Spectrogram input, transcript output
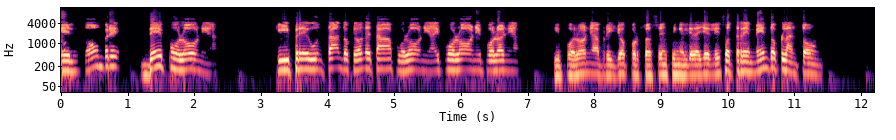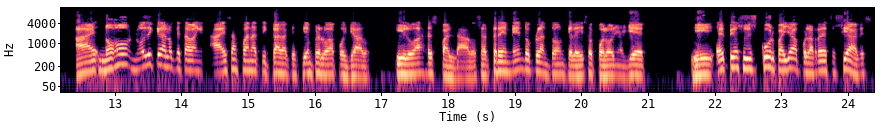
el nombre de Polonia y preguntando que dónde estaba Polonia y Polonia y Polonia y Polonia brilló por su ausencia en el día de ayer le hizo tremendo plantón no no de que a lo que estaban a esa fanaticada que siempre lo ha apoyado y lo ha respaldado. O sea tremendo plantón que le hizo Polonia ayer. Y él pidió su disculpa ya por las redes sociales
